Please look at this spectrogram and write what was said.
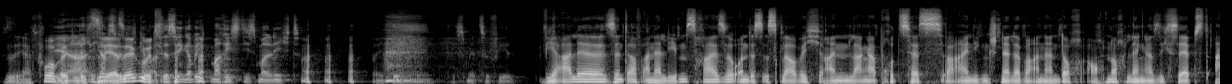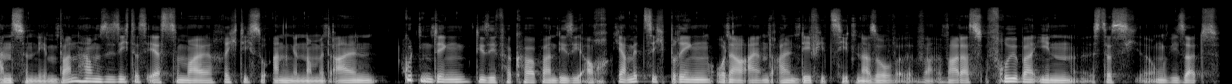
Sehr vorbildlich, ich sehr, sehr gut. Gemacht. Deswegen ich, mache ich es diesmal nicht. Weil ich bin, das ist mir zu viel. Wir alle sind auf einer Lebensreise und es ist, glaube ich, ein langer Prozess, bei einigen schneller, bei anderen doch auch noch länger, sich selbst anzunehmen. Wann haben Sie sich das erste Mal richtig so angenommen mit allen guten Dingen, die sie verkörpern, die sie auch ja mit sich bringen oder allen, allen Defiziten. Also war, war das früh bei Ihnen? Ist das irgendwie seit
